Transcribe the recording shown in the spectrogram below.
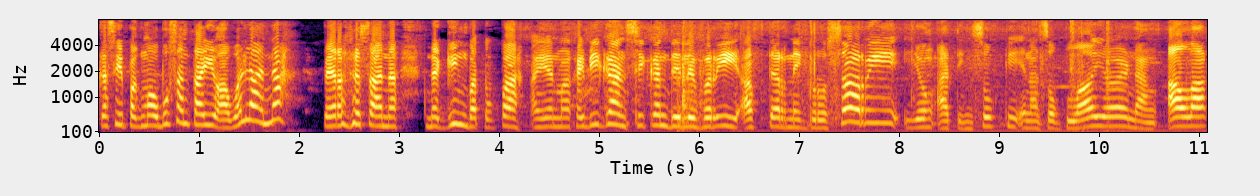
Kasi pag maubusan tayo, ah, wala na. Pero na sana, naging bato pa. Ayan mga kaibigan, second delivery after ni grocery, yung ating suki and supplier ng alak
